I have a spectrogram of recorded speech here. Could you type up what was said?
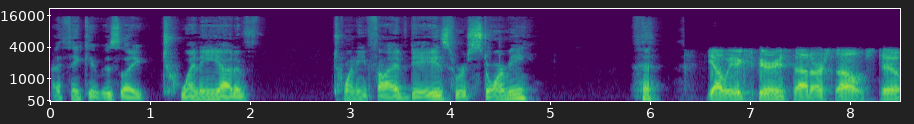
I think it was like 20 out of 25 days were stormy. yeah, we experienced that ourselves too.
